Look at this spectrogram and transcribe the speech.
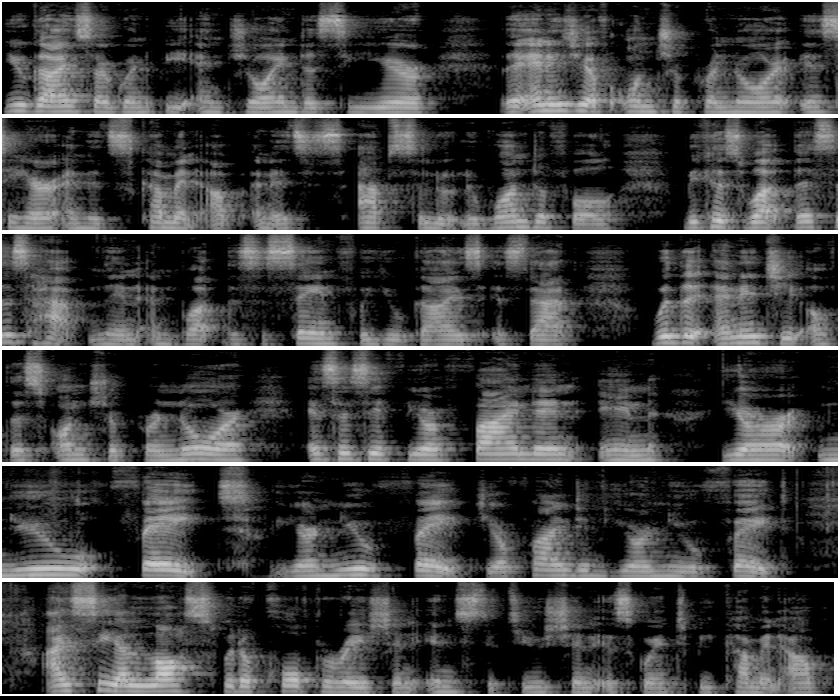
you guys are going to be enjoying this year. The energy of entrepreneur is here and it's coming up and it's absolutely wonderful because what this is happening and what this is saying for you guys is that with the energy of this entrepreneur, it's as if you're finding in your new fate, your new fate, you're finding your new fate. I see a loss with a corporation institution is going to be coming up.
